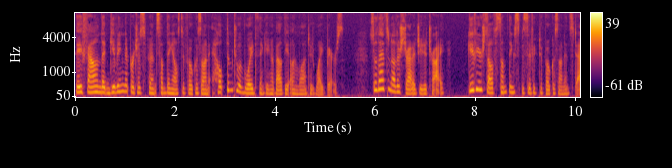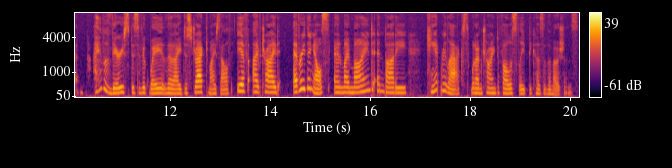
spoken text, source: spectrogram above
They found that giving the participants something else to focus on helped them to avoid thinking about the unwanted white bears. So, that's another strategy to try. Give yourself something specific to focus on instead. I have a very specific way that I distract myself if I've tried everything else and my mind and body can't relax when I'm trying to fall asleep because of emotions.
